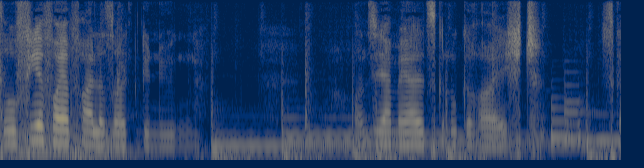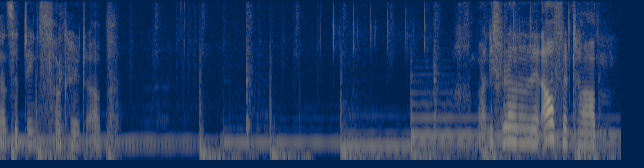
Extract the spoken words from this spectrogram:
So, vier Feuerpfeile sollten genügen. Und sie haben mehr als genug gereicht. Das ganze Ding fackelt ab. Ach man, ich will doch nur den Aufwind haben.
